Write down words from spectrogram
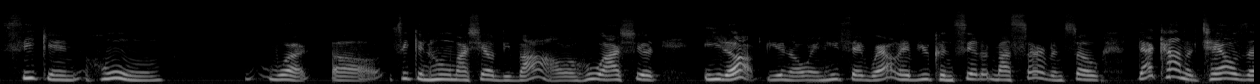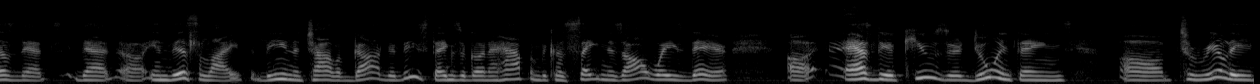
seeking whom, what, uh, seeking whom I shall devour, or who I should." eat up, you know. And he said, "Well, have you considered my servant?" So that kind of tells us that that uh, in this life, being a child of God, that these things are going to happen because Satan is always there uh, as the accuser, doing things uh, to really,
